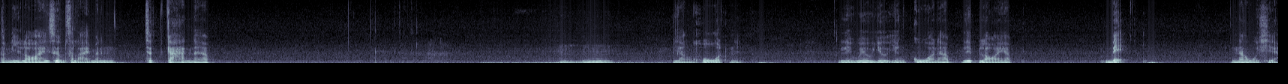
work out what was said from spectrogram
ตอนนี้รอให้เสื่อมสลายมันจัดการนะครับอย่างโหดเลเวลเยอะยังกลัวนะครับ เรียบร้อยครับ แบะ เน่เชีย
